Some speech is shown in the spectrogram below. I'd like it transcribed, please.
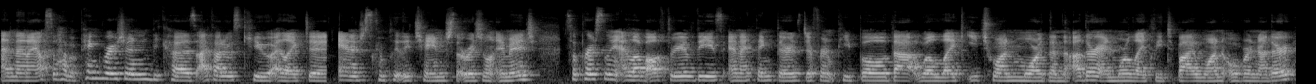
and then I also have a pink version because I thought it was cute, I liked it, and it just completely changed the original image. So personally, I love all three of these, and I think there's different people that will like each one more than the other and more likely to buy one over another.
